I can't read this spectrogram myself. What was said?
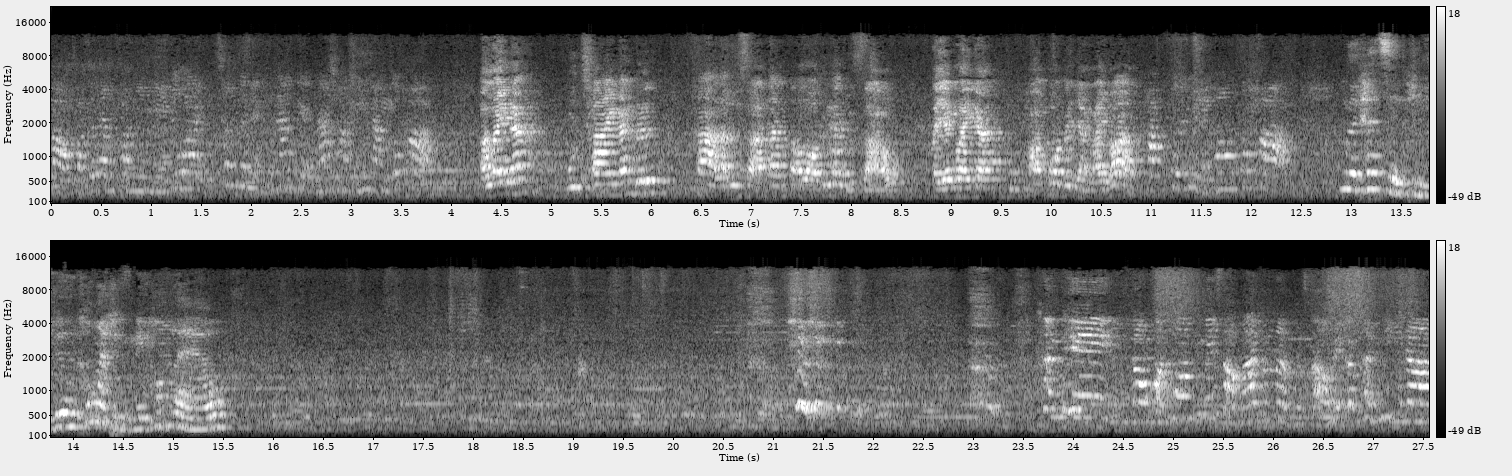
ค่ะบ่าวขอแสดงความยินดีด้วยช่างเป็นเด็กที่น่าเกลียดน่าชังนี่นักเจ้าค่ะอะไรนะบุตรชายนั้นหรือข้าและอุตสาห์ตั้งตารอเพื่อได้บุตรสาว แต่อย่างไรกันถูกผ่าโทษเป็นอย่างไรบ้างพักฟื้นอยู่ในห้องเจ้าค่ะ เมื่อท่านเศรษฐีเดินเข้ามาถึงในห้องแล้ว ท่านพี่เราขอโทษที่ไม่สามารถกำเนิดบุตรสาวให้กับท่านพี่ได้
